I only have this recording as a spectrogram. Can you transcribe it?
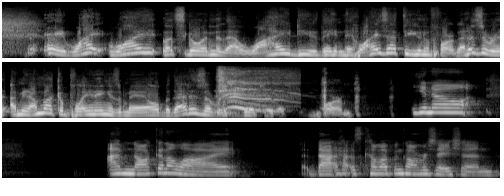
hey, why? Why? Let's go into that. Why do they? Why is that the uniform? That is a. I mean, I'm not complaining as a male, but that is a ridiculous uniform. You know, I'm not gonna lie. That has come up in conversation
